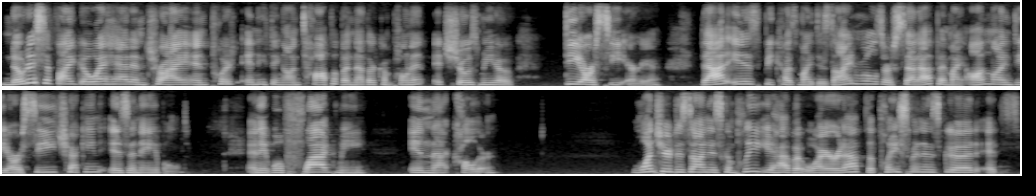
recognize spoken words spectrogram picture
Notice if I go ahead and try and put anything on top of another component, it shows me a DRC area. That is because my design rules are set up and my online DRC checking is enabled. And it will flag me in that color. Once your design is complete, you have it wired up, the placement is good, it's,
